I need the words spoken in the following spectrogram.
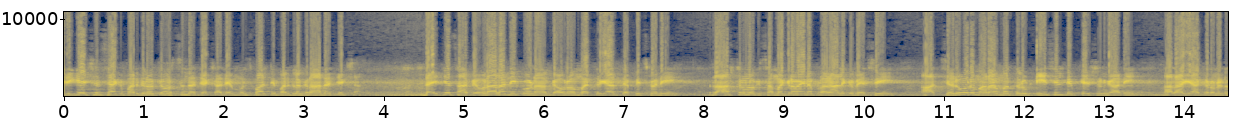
ఇరిగేషన్ శాఖ పరిధిలోకి వస్తుంది అధ్యక్ష. అదే మున్సిపాలిటీ పరిధిలోకి రాదు అధ్యక్ష. దయచేసి ఆ వివరాలన్నీ కూడా గౌరవ మంత్రి గారు తెప్పించుకొని రాష్ట్రంలోకి సమగ్రమైన ప్రణాళిక వేసి ఆ చెరువుల మరమ్మతులు డీసిల్టిఫికేషన్ కానీ అలాగే అక్కడ ఉన్న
